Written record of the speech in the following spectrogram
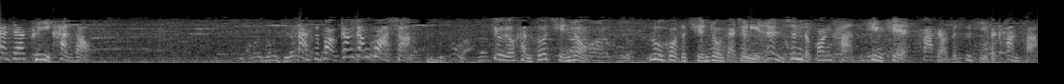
大家可以看到，大字报刚刚挂上，就有很多群众，路过的群众在这里认真的观看，并且发表着自己的看法。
